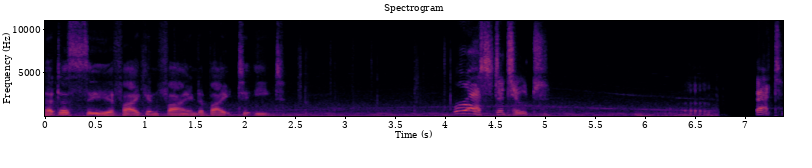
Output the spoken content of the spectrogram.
Let us see if I can find a bite to eat. Prostitute! Uh, that.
